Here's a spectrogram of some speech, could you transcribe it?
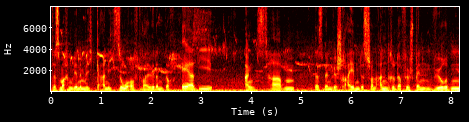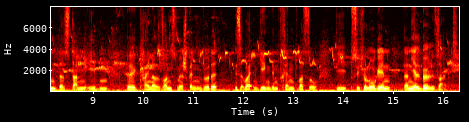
das machen wir nämlich gar nicht so oft, weil wir dann doch eher die Angst haben, dass wenn wir schreiben, dass schon andere dafür spenden würden, dass dann eben äh, keiner sonst mehr spenden würde. Ist aber entgegen dem Trend, was so die Psychologin Danielle Böhle sagt.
